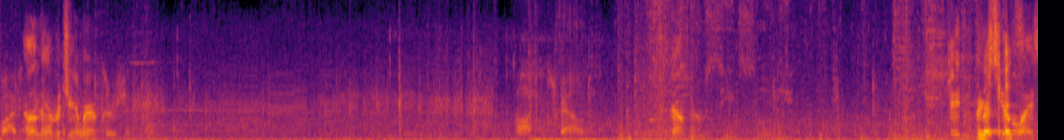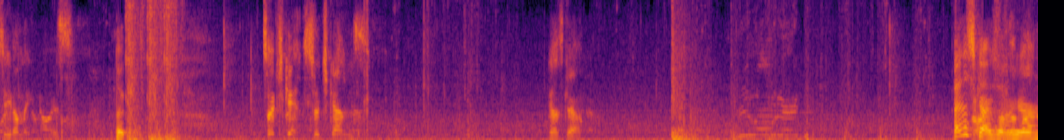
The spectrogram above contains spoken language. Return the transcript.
Five Oh, and they have a jammer. before. Hostage found. No. Proceed slowly. Caden, put your Look, shield it's- away so you don't make noise. Look, Switch gun. Switch guns. Let's go. and this guy's over here.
